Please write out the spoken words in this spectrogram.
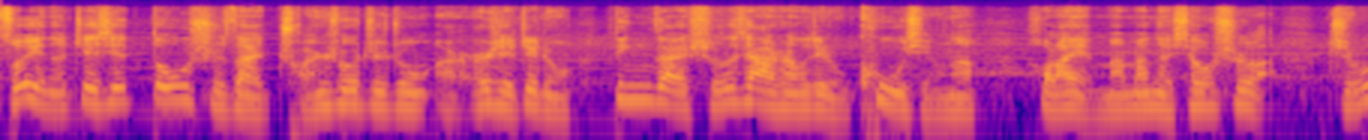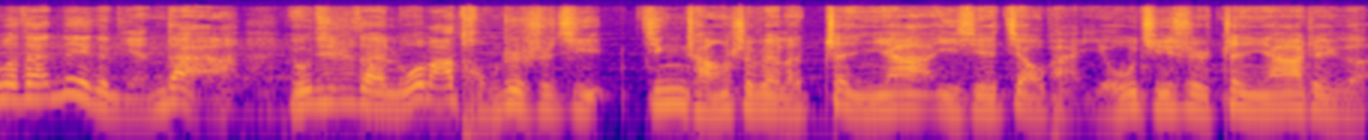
所以呢，这些都是在传说之中，而而且这种钉在十字架上的这种酷刑呢，后来也慢慢的消失了。只不过在那个年代啊，尤其是在罗马统治时期，经常是为了镇压一些教派，尤其是镇压这个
